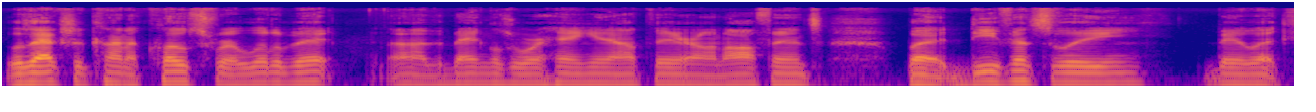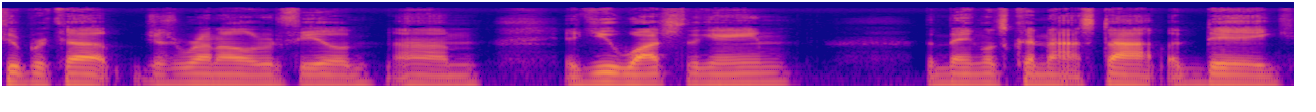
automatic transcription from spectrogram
was actually kind of close for a little bit. Uh, the Bengals were hanging out there on offense, but defensively, they let Cooper Kupp just run all over the field. Um, if you watch the game, the Bengals could not stop a dig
